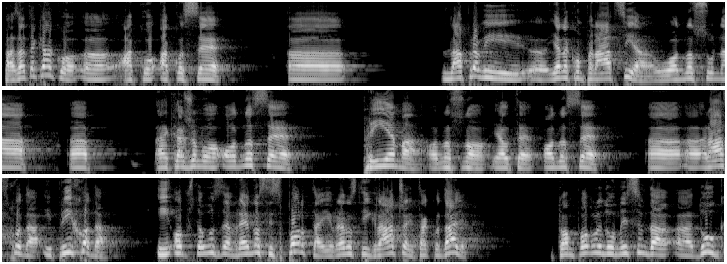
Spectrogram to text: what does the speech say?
Pa znate kako, uh, ako, ako se uh, napravi uh, jedna komparacija u odnosu na, aj kažemo, odnose prijema, odnosno, jel te, odnose rashoda i prihoda i opšte uze vrednosti sporta i vrednosti igrača i tako dalje, u tom pogledu mislim da dug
